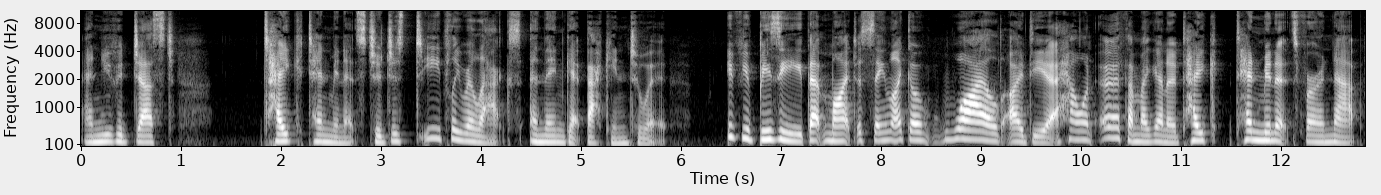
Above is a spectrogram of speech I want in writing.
and you could just take 10 minutes to just deeply relax and then get back into it if you're busy, that might just seem like a wild idea. How on earth am I going to take 10 minutes for a nap?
